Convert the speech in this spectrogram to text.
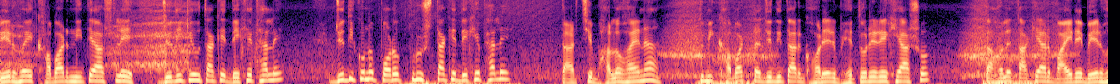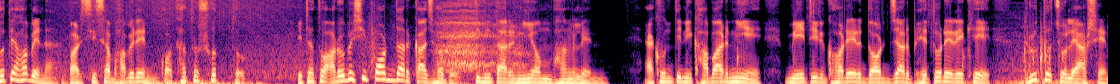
বের হয়ে খাবার নিতে আসলে যদি কেউ তাকে দেখে ফেলে? যদি কোনো পরপুরুষ তাকে দেখে ফেলে? তার চেয়ে ভালো হয় না? তুমি খাবারটা যদি তার ঘরের ভেতরে রেখে আসো, তাহলে তাকে আর বাইরে বের হতে হবে না। বার্সিসা ভাবলেন, কথা তো সত্য। এটা তো আরও বেশি পর্দার কাজ হবে। তিনি তার নিয়ম ভাঙলেন। এখন তিনি খাবার নিয়ে মেয়েটির ঘরের দরজার ভেতরে রেখে দ্রুত চলে আসেন।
